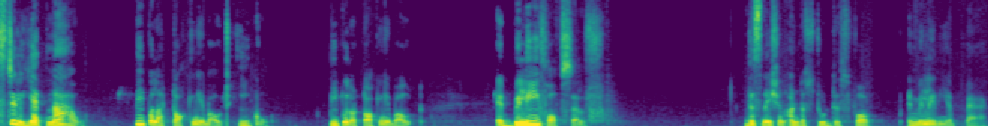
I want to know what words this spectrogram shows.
still yet now people are talking about ego people are talking about a belief of self this nation understood this for a millennia back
